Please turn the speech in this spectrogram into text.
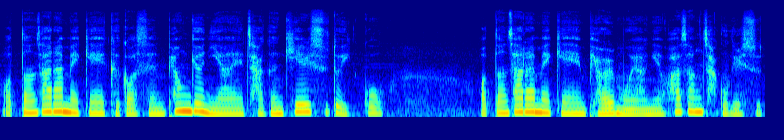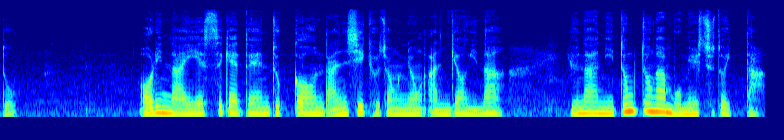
어떤 사람에게 그것은 평균 이하의 작은 키일 수도 있고, 어떤 사람에겐 별 모양의 화상 자국일 수도, 어린 나이에 쓰게 된 두꺼운 난시 교정용 안경이나 유난히 뚱뚱한 몸일 수도 있다.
